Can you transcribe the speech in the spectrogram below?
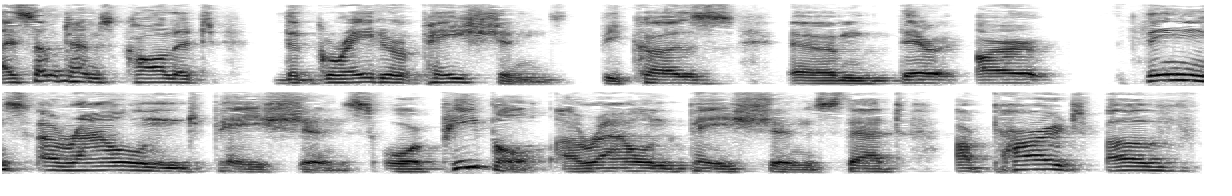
I sometimes call it the greater patient because um, there are things around patients or people around patients that are part of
